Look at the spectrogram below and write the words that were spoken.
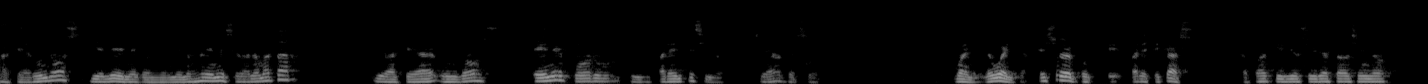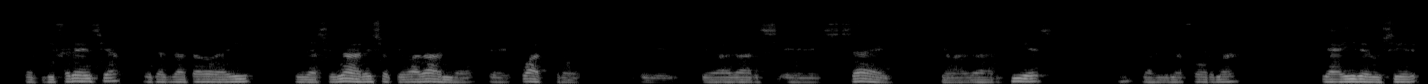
va a quedar un 2, y el n con el menos n se van a matar, y va a quedar un 2n por paréntesis 2, o sea, 12. Bueno, de vuelta, eso es para este caso. Capaz que yo si hubiera estado haciendo por diferencia, hubiera tratado de ahí relacionar eso que va dando 4, eh, eh, que va a dar 6, eh, que va a dar 10, de alguna forma, y ahí deducir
